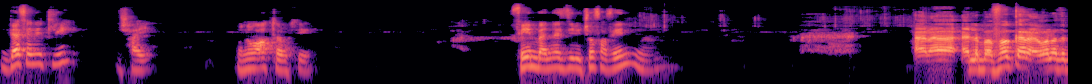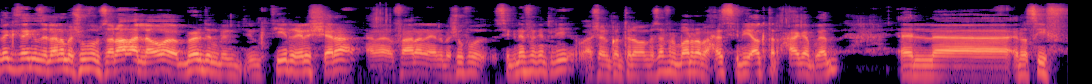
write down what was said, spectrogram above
definitely مش حقيقي. وان هو أكتر بكتير. فين بقى الناس دي بتشوفها فين؟ أنا اللي بفكر of the big things اللي أنا بشوفه بصراحة اللي هو burden بكتير غير الشارع. أنا فعلا اللي بشوفه significantly وعشان كنت لما بسافر بره بحس بيه أكتر حاجة بجد ال- الرصيف.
